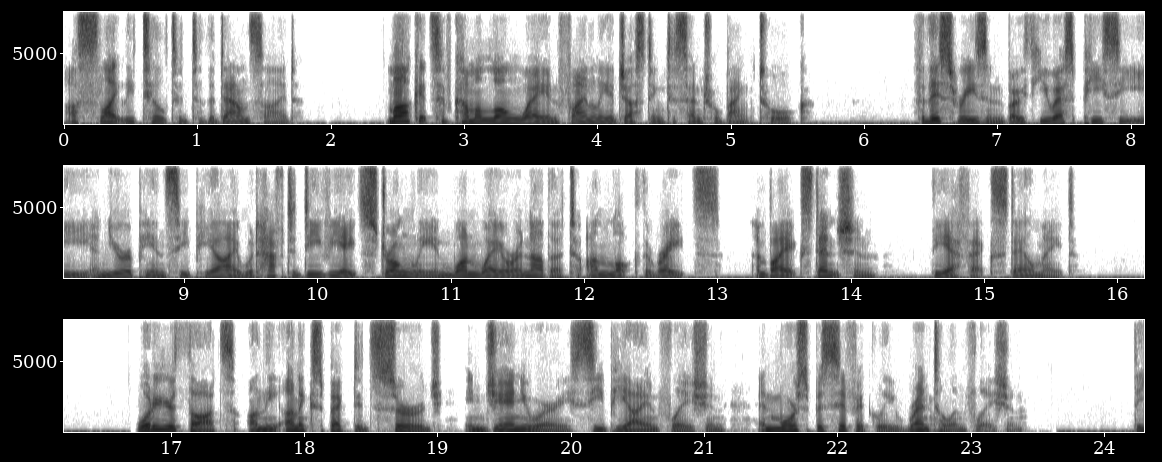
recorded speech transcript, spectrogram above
are slightly tilted to the downside. Markets have come a long way in finally adjusting to central bank talk. For this reason, both US PCE and European CPI would have to deviate strongly in one way or another to unlock the rates, and by extension, the FX stalemate. What are your thoughts on the unexpected surge in January CPI inflation and more specifically rental inflation? The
